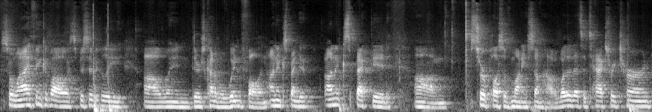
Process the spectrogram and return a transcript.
So when I think about specifically uh, when there's kind of a windfall, an unexpected, unexpected um, surplus of money somehow, whether that's a tax return,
